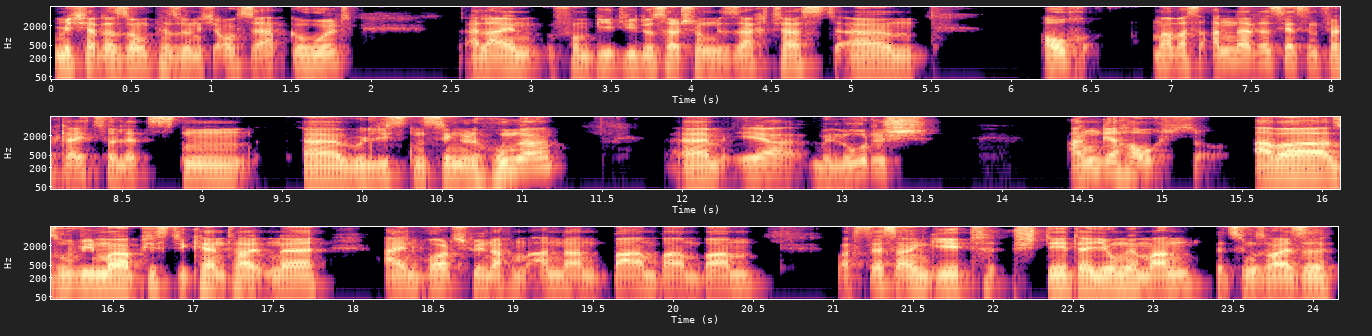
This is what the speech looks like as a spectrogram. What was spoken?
mich hat der Song persönlich auch sehr abgeholt allein vom Beat, wie du es halt schon gesagt hast, ähm, auch mal was anderes jetzt im Vergleich zur letzten äh, releaseden Single Hunger. Ähm, eher melodisch angehaucht, aber so wie man Pisti kennt, halt ne, ein Wortspiel nach dem anderen, bam, bam, bam. Was das angeht, steht der junge Mann, beziehungsweise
